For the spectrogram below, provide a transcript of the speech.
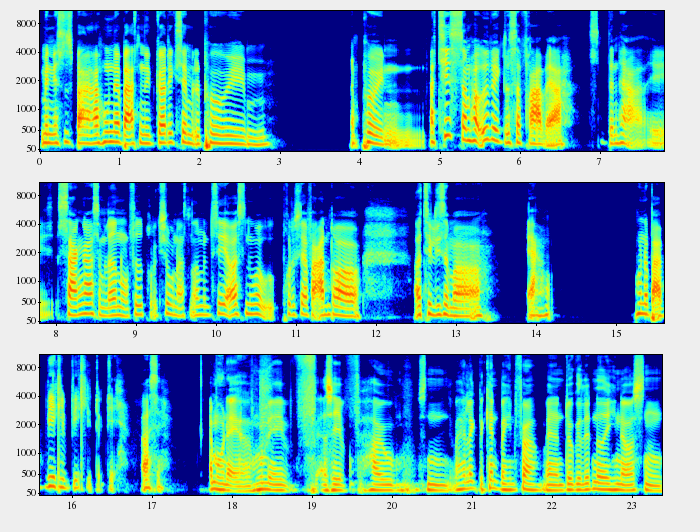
men jeg synes bare, hun er bare sådan et godt eksempel på, øh, på en artist, som har udviklet sig fra at være den her øh, sanger, som lavede nogle fede produktioner og sådan noget, men til også nu at producere for andre, og, og til ligesom at, ja, hun- hun er bare virkelig, virkelig dygtig også. Jamen, hun er, hun er, altså jeg har jo sådan, var heller ikke bekendt med hende før, men dukket lidt ned i hende også sådan,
